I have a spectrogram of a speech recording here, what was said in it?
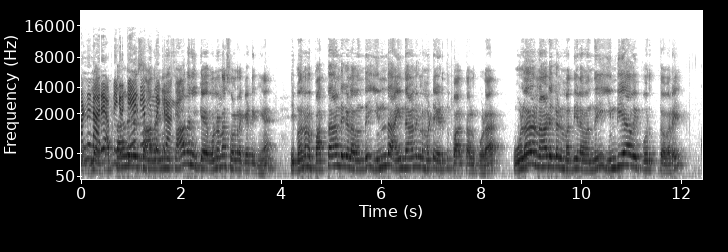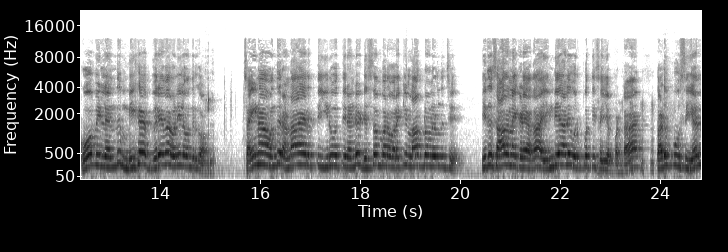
பண்ணினாரு அப்படிங்கிற கேள்வியை முன்வைக்கிறாங்க சாதனைக்கு ஒன்னா சொல்ற கேட்டுக்கங்க. இப்ப வந்து நம்ம பத்தாண்டுகளை வந்து இந்த ஐந்து ஆண்டுகளை மட்டும் எடுத்து பார்த்தால் கூட உலக நாடுகள் மத்தியில வந்து இந்தியாவை பொறுத்தவரை கோவிட்ல இருந்து மிக விரைவா வெளியில வந்திருக்கோம். சைனா வந்து ரெண்டாயிரத்தி இருபத்தி ரெண்டு டிசம்பர் வரைக்கும் லாக்டவுன் இருந்துச்சு. இது சாதனை கிடையாதா? இந்தியாவிலே உற்பத்தி செய்யப்பட்ட தடுப்பூசிகள்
